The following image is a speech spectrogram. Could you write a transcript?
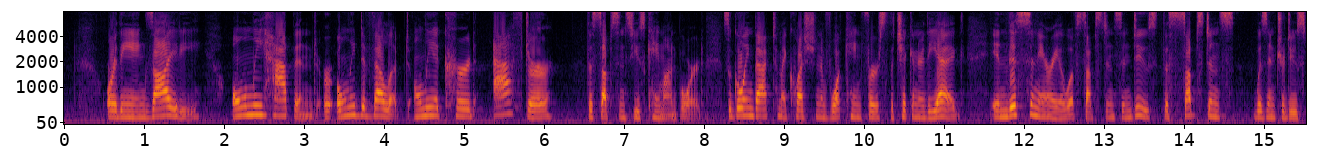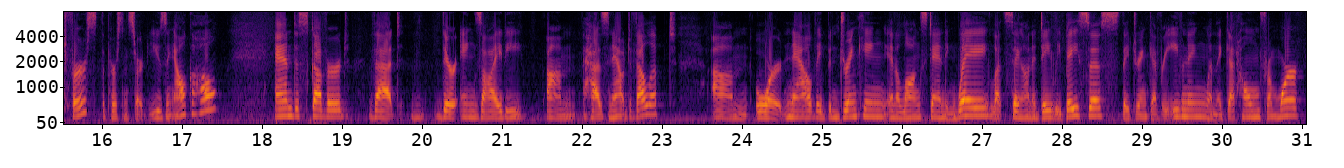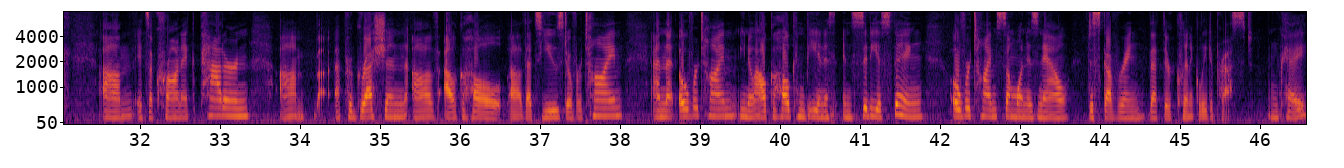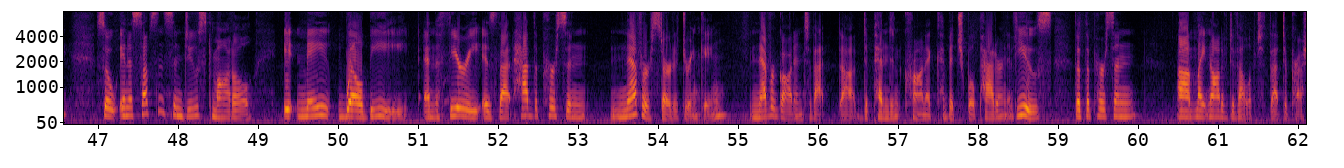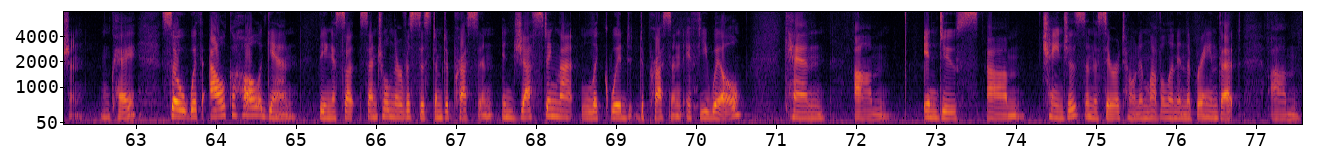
or the anxiety, only happened or only developed, only occurred after the substance use came on board. So, going back to my question of what came first, the chicken or the egg, in this scenario of substance induced, the substance was introduced first. The person started using alcohol and discovered that their anxiety um, has now developed. Um, or now they've been drinking in a long standing way, let's say on a daily basis. They drink every evening when they get home from work. Um, it's a chronic pattern, um, a progression of alcohol uh, that's used over time, and that over time, you know, alcohol can be an insidious thing. Over time, someone is now discovering that they're clinically depressed. Okay? So, in a substance induced model, it may well be, and the theory is that had the person never started drinking, never got into that uh, dependent, chronic, habitual pattern of use, that the person uh, might not have developed that depression. Okay? So, with alcohol, again, being a central nervous system depressant, ingesting that liquid depressant, if you will, can um, induce um, changes in the serotonin level and in the brain that um,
